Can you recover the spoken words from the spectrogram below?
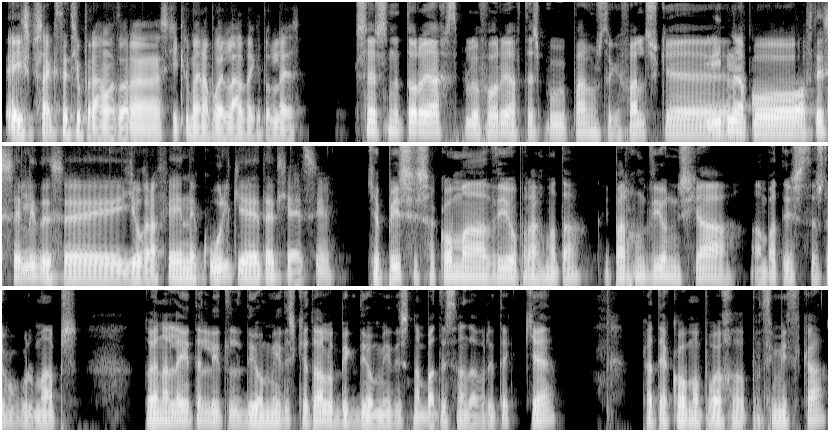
Ζηλανδία. Έχεις ψάξει τέτοιο πράγμα τώρα συγκεκριμένα από Ελλάδα και το λες; Ξέρεις, είναι τώρα η άχρηστη πληροφορία αυτές που υπάρχουν στο κεφάλι σου και, Είναι από αυτές τις σελίδες, ε, η γεωγραφία είναι cool και τέτοια έτσι. και επίσης ακόμα δύο πράγματα. Υπάρχουν δύο νησιά, αν πατήσετε στο Google Maps. Το ένα λέγεται Little Diomedes και το άλλο Big Diomedes, να πατήσετε να τα βρείτε. Και κάτι ακόμα που, έχω, που θυμήθηκα,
